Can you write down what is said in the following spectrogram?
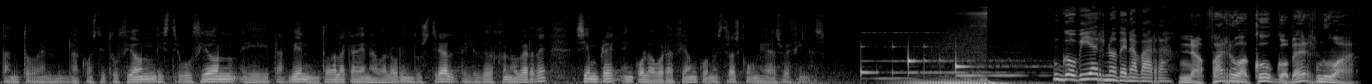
tanto en la constitución, distribución y también en toda la cadena de valor industrial del hidrógeno verde, siempre en colaboración con nuestras comunidades vecinas. Gobierno de Navarra. Nafarroako gobernua.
